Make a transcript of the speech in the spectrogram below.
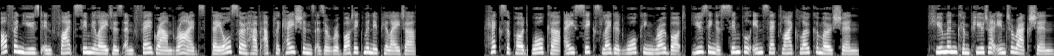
Often used in flight simulators and fairground rides, they also have applications as a robotic manipulator. Hexapod walker a six-legged walking robot, using a simple insect-like locomotion. Human-computer interaction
